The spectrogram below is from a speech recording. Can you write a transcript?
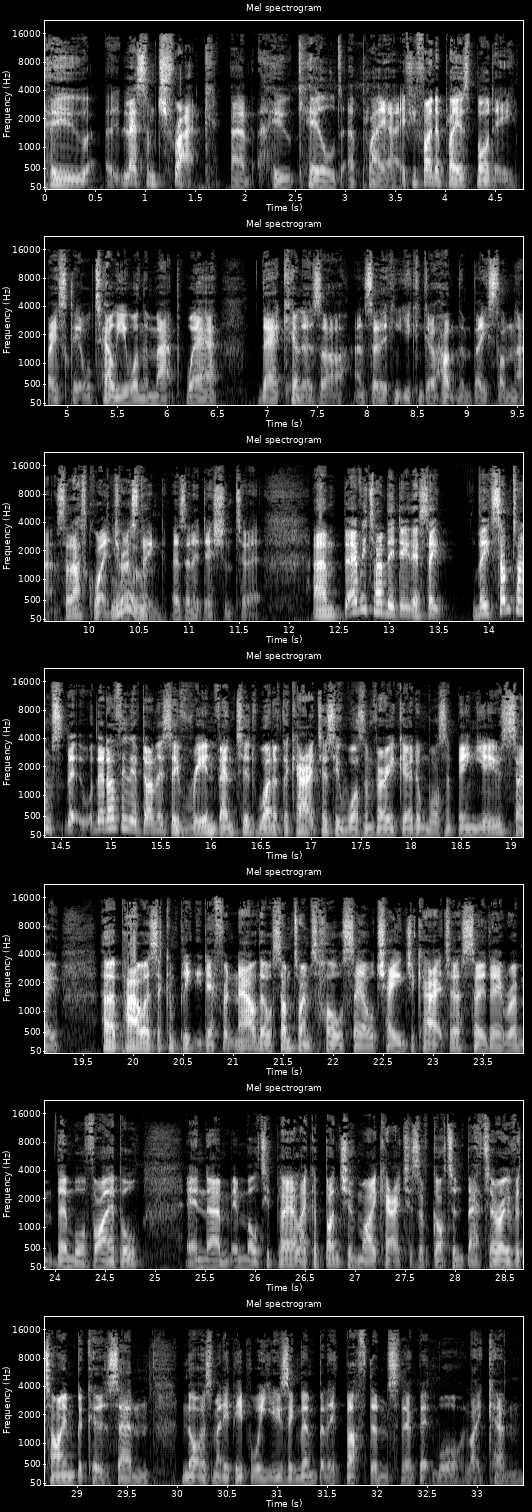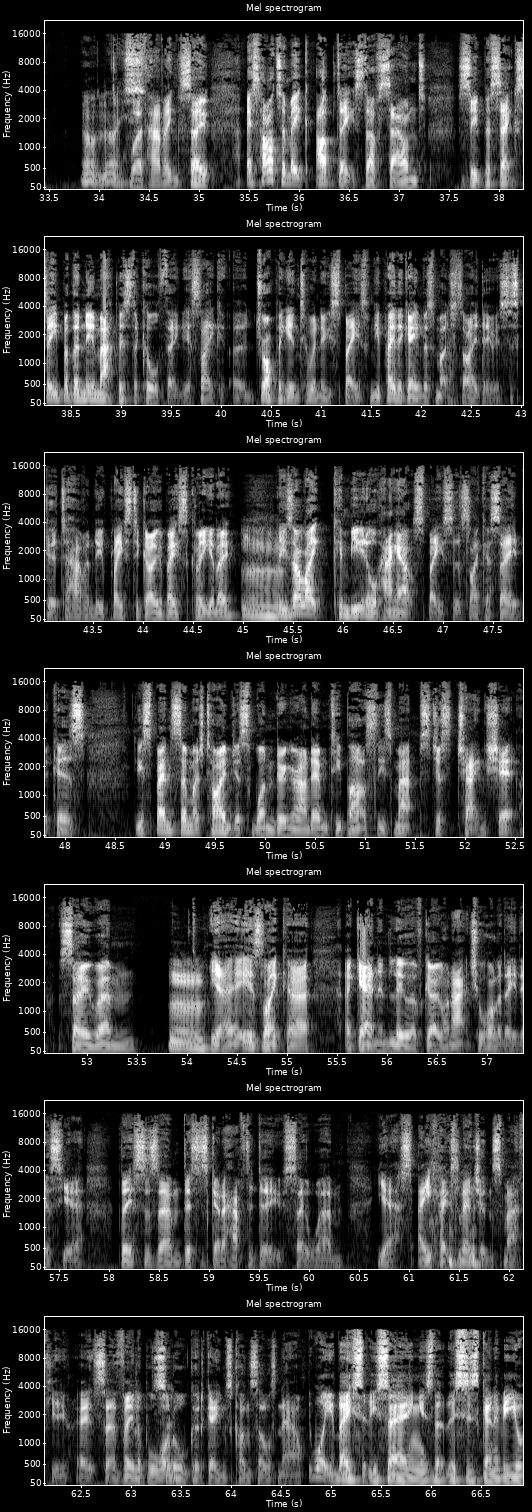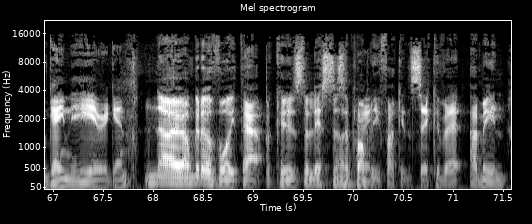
who lets them track um, who killed a player. If you find a player's body, basically, it will tell you on the map where their killers are, and so they can, you can go hunt them based on that. So that's quite interesting as an addition to it. Um, but every time they do this, they they sometimes the the other thing they've done is they've reinvented one of the characters who wasn't very good and wasn't being used. So her powers are completely different now. They'll sometimes wholesale change a character so they're um, they're more viable in um, in multiplayer. Like a bunch of my characters have gotten better over time because um, not as many people were using them, but they've buffed them so they're a bit more like um, oh, nice. worth having. So it's hard to make update stuff sound super sexy, but the new map is the cool thing. It's like uh, dropping into a new space. When you play the game as much as I do, it's just good to have a new place to go. Basically, you know, these are like communal hangout spaces, like I say, because. You spend so much time just wandering around empty parts of these maps, just chatting shit. So, um, yeah, it is like uh, again in lieu of going on actual holiday this year. This is um, this is going to have to do. So um, yes, Apex Legends, Matthew. It's available on all good games consoles now. What you're basically saying is that this is going to be your game of the year again. No, I'm going to avoid that because the listeners are probably fucking sick of it. I mean,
